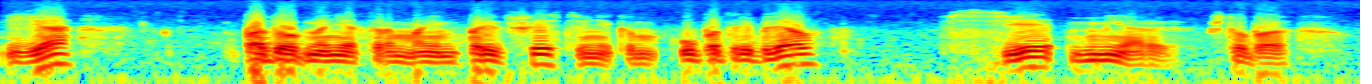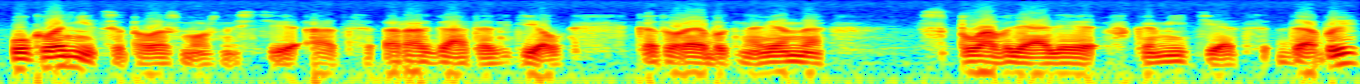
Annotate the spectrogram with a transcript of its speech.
я подобно некоторым моим предшественникам, употреблял все меры, чтобы уклониться по возможности от рогатых дел, которые обыкновенно сплавляли в комитет, дабы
